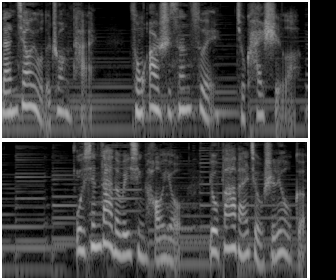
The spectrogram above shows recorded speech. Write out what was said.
难交友的状态从二十三岁就开始了。我现在的微信好友有八百九十六个，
